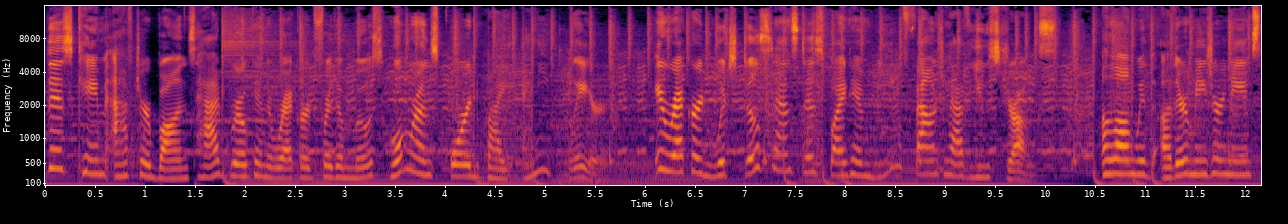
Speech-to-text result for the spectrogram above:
This came after Bonds had broken the record for the most home runs scored by any player, a record which still stands despite him being found to have used drugs. Along with other major names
